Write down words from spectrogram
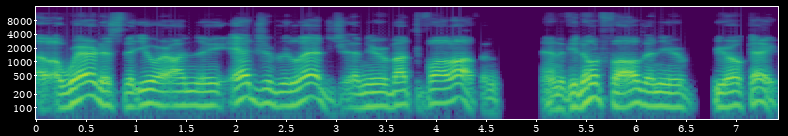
uh, awareness that you are on the edge of the ledge and you're about to fall off, and and if you don't fall, then you're you're okay.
